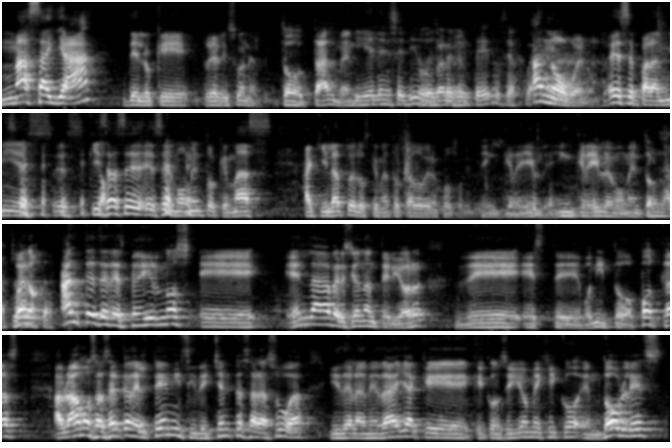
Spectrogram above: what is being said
más allá de lo que realizó en el ring. Totalmente. Y el encendido del Totalmente. pebetero, ¿se acuerda? Ah, no, bueno, ese para mí es, es- quizás es, es el momento que más aquilato de los que me ha tocado ver en Juegos Olímpicos. Increíble, increíble momento. Bueno, antes de despedirnos, eh, en la versión anterior de este bonito podcast, hablábamos acerca del tenis y de Chente Sarazúa y de la medalla que, que consiguió México en dobles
